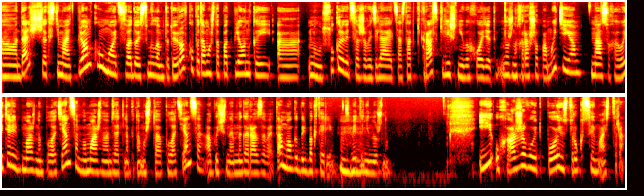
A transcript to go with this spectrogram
А, дальше человек снимает пленку, моет с водой с мылом татуировку, потому что под пленкой а, ну, сукровица же выделяется, остатки краски лишние выходят. Нужно хорошо помыть ее, насухо вытереть бумажным полотенцем, бумажным обязательно, потому что полотенце обычное, многоразовое, там могут быть бактерии. Угу. Тебе это не нужно и ухаживают по инструкции мастера.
